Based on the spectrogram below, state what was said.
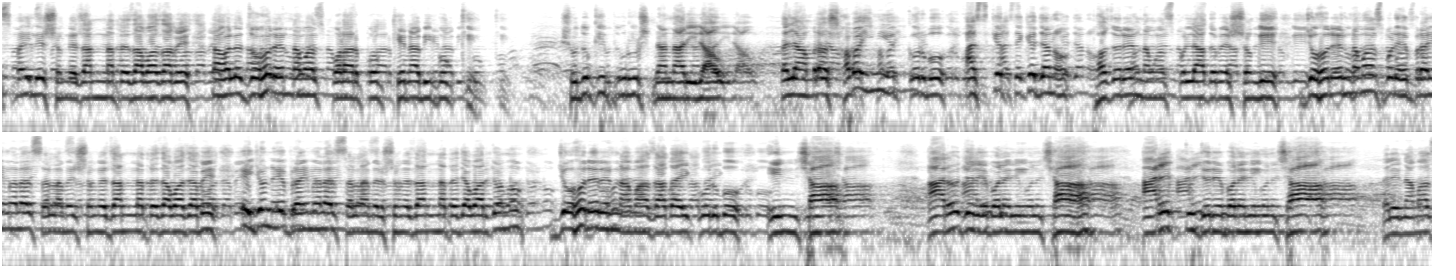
ইসমাইলের সঙ্গে জান্নাতে যাওয়া যাবে। তাহলে জোহরের নামাজ পড়ার পক্ষে না বিপক্ষে? শুধু কি পুরুষ না নারীরাও? তাহলে আমরা সবাই নিয়ত করব আজকের থেকে যেন ফজরের নামাজ পড়লে আদমের সঙ্গে জোহরের নামাজ পড়ে ইব্রাহিম আলাইহিস সালামের সঙ্গে জান্নাতে যাওয়া যাবে। এই জন্য ইব্রাহিম আলাইহিস সালামের সঙ্গে জান্নাতে যাওয়ার জন্য জোহরের নামাজ আদায় করব। ইনশা। আরও জোরে বলেন ইনশা। আরেকটু জোরে বলেন ইনশা। তাহলে নামাজ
